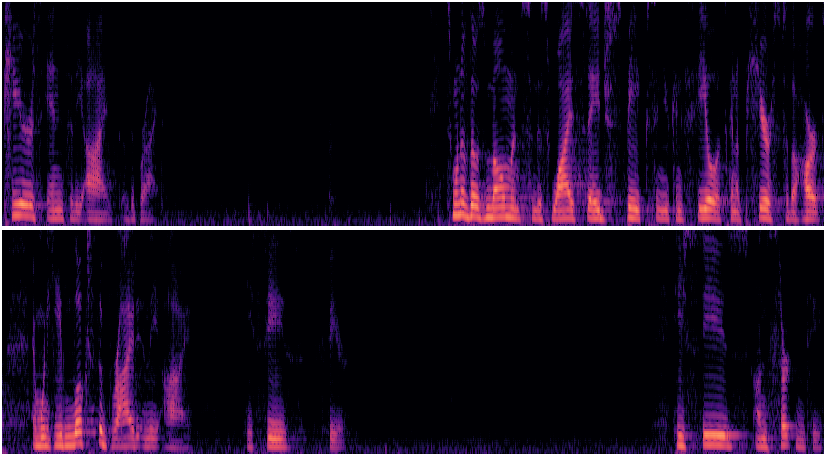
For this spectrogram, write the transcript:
peers into the eyes of the bride. It's one of those moments and this wise sage speaks, and you can feel it's going to pierce to the heart. And when he looks the bride in the eye, he sees fear. He sees uncertainty.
